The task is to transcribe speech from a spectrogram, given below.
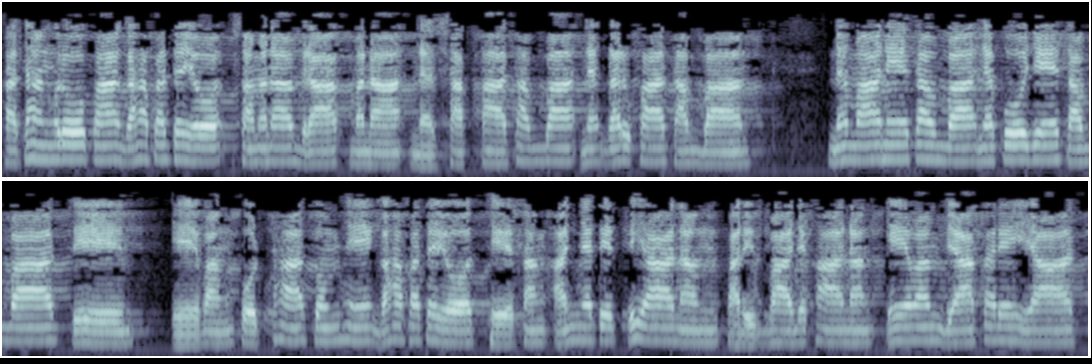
කතං රෝපා ගහපතයෝ සමන බ්‍රාහ්මනා න සක්ඛා සම්බා න ගරුපා සම්බා. න මානේ සම්බා න පූජේ සම්බාත්තේ එවං පුට්ඨාසුම් හේ ගහපතයෝ තේසං අඤ්ඤතිත්‍යානම් පරිබ්බාජකානං එවං ව්‍යාකරේයාත්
